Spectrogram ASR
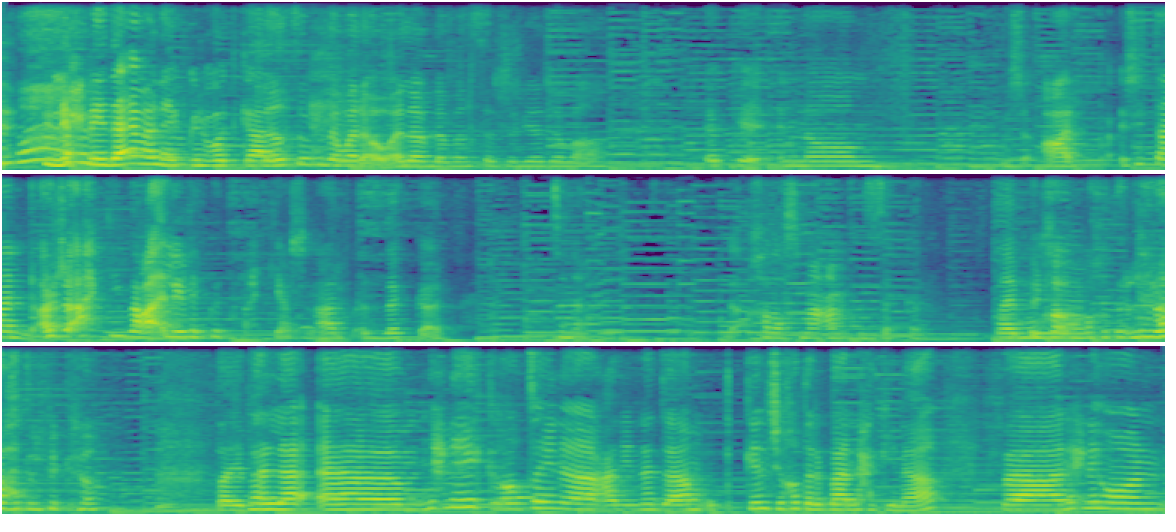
نحن دائما هيك بالبودكاست. لازم ورقة وقلم لما نسجل يا جماعة. أوكي إنه مش عارف. شيء ثاني أرجع أحكي بعقلي اللي كنت أحكي عشان أعرف أتذكر. سنة لا خلاص ما عم أتذكر. طيب بخطر لي راحت الفكرة. طيب هلأ نحن هيك غطينا عن الندم وكل شيء خطر ببالنا حكيناه فنحن هون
